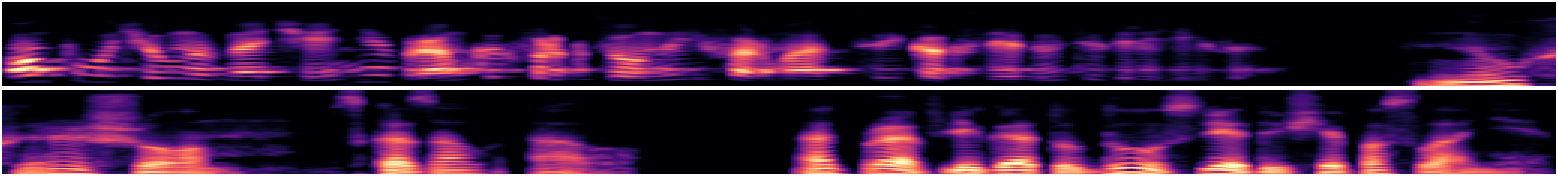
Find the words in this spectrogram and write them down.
Он получил назначение в рамках фракционной реформации, как следует из релиза. «Ну, хорошо», — сказал Ал. «Отправь легату Ду следующее послание.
